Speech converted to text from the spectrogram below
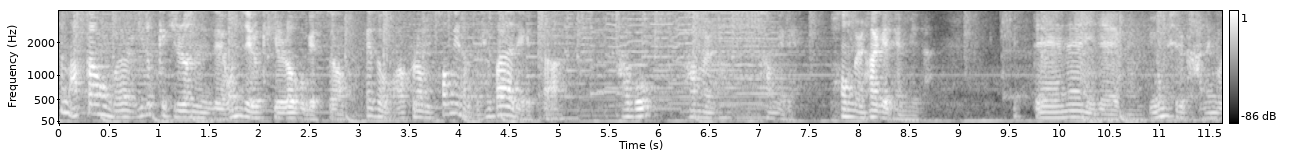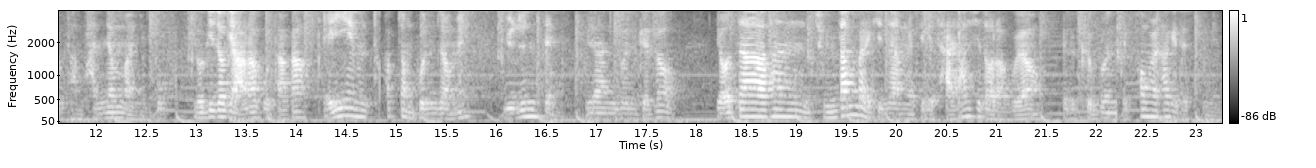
좀 아까운 거예요 이렇게 길렀는데 언제 이렇게 길러보겠어? 그래서 아 그럼 펌이라도 해봐야 되겠다 하고 펌을 펌이래 펌을 하게 됩니다 그때는 이제 미용실 가는 것도 한 반년 만이고 여기저기 알아보다가 AM 합정 본점에 유준쌤이라는 분께서 여자 한 중단발 기장을 되게 잘 하시더라고요. 그래서 그분 펌을 하게 됐습니다.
